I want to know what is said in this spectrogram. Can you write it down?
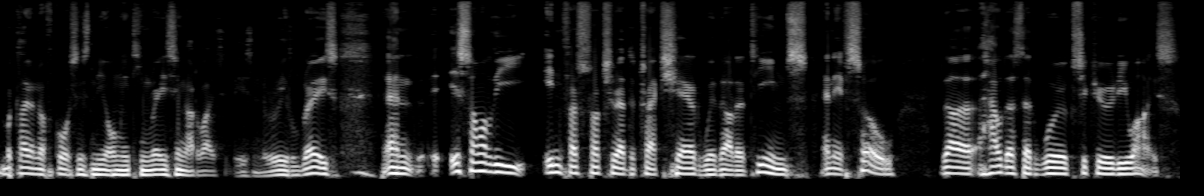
McLaren, of course, isn't the only team racing, otherwise, it isn't a real race. And is some of the infrastructure at the track shared with other teams? And if so, the, how does that work security wise?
